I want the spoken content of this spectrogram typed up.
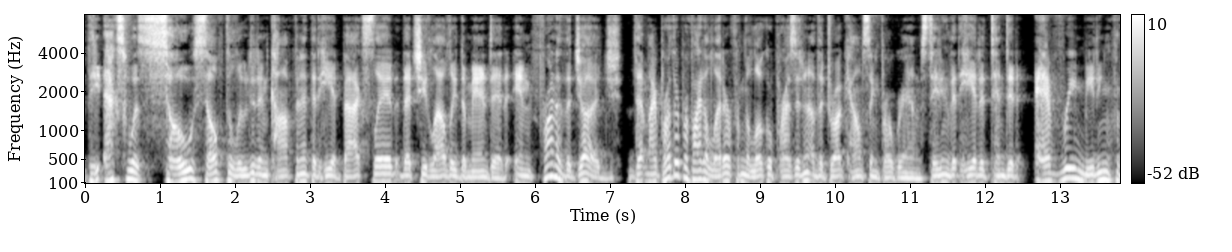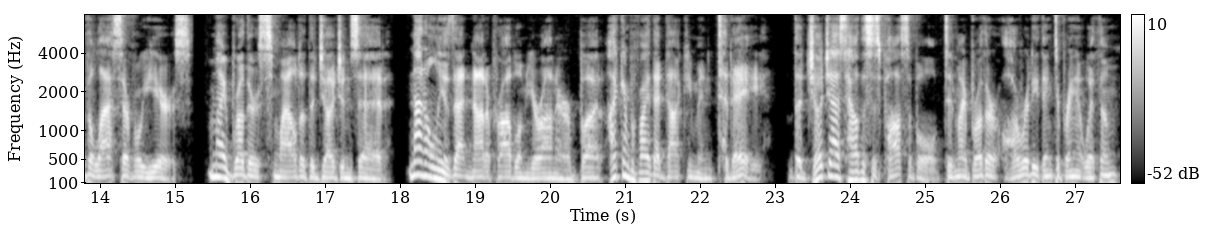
The ex was so self deluded and confident that he had backslid that she loudly demanded, in front of the judge, that my brother provide a letter from the local president of the drug counseling program stating that he had attended every meeting for the last several years. My brother smiled at the judge and said, Not only is that not a problem, Your Honor, but I can provide that document today. The judge asked how this is possible. Did my brother already think to bring it with him?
